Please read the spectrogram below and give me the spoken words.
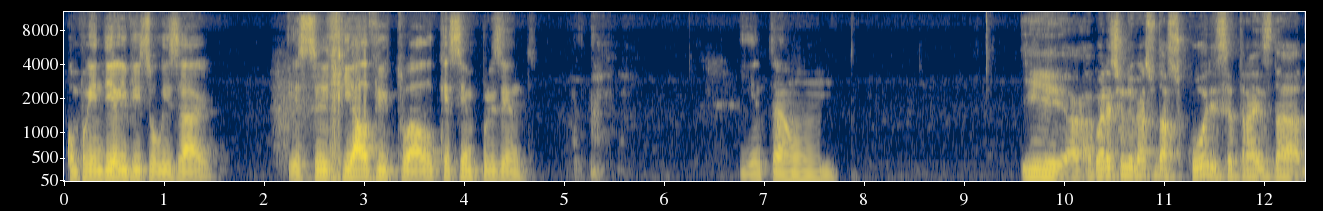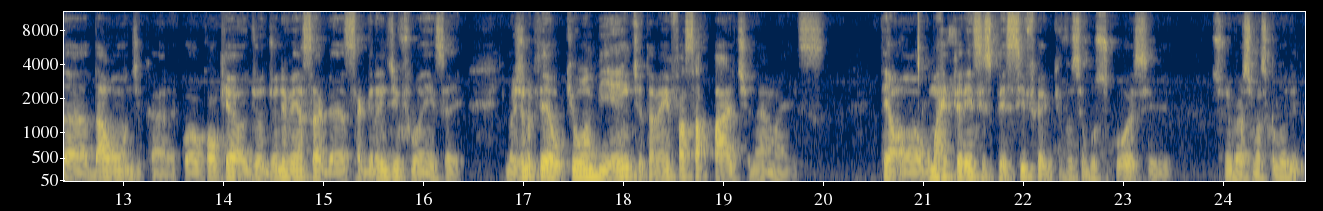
compreender e visualizar esse real virtual que é sempre presente. E então e agora esse universo das cores você traz da, da, da onde, cara? Qual, qual que é, de onde vem essa, essa grande influência aí? Imagino que, que o ambiente também faça parte, né? Mas tem alguma referência específica que você buscou, esse, esse universo mais colorido?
